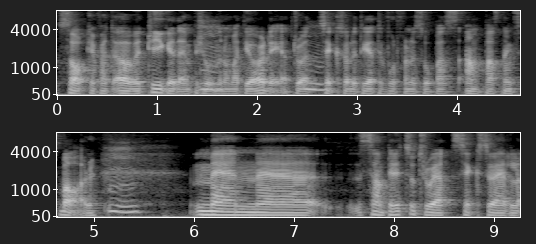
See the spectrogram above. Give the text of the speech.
saker för att övertyga den personen om att göra det. Jag tror att sexualitet är fortfarande så pass anpassningsbar. Men eh, samtidigt så tror jag att sexuell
